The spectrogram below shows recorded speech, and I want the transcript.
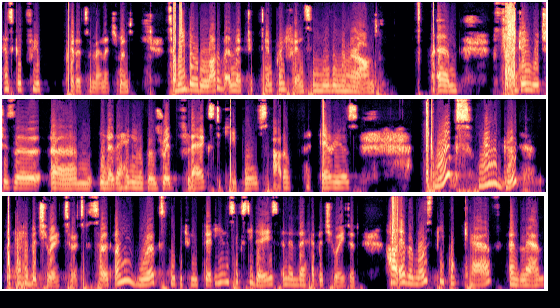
It's good for your predator management. So we build a lot of electric temporary fencing, moving them around. Um, fladry, which is a, um, you know, the hanging of those red flags to keep wolves out of areas. It works really good, but they habituate to it. So it only works for between 30 and 60 days, and then they're habituated. However, most people calve and lamb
